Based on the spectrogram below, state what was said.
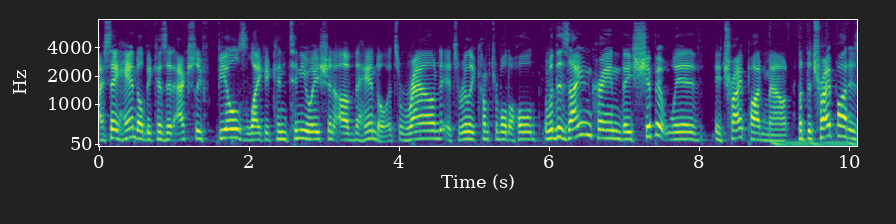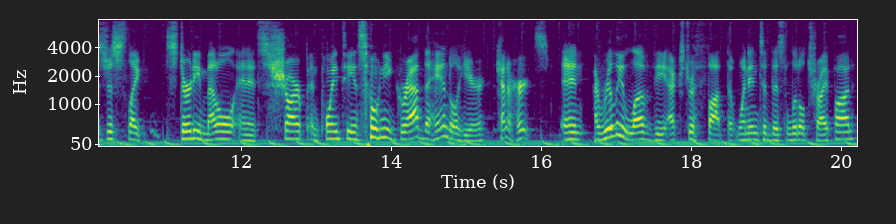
I say handle because it actually feels like a continuation of the handle. It's round, it's really comfortable to hold. With the Zhiyun Crane, they ship it with a tripod mount, but the tripod is just like sturdy metal and it's sharp and pointy. And so when you grab the handle here, it kind of hurts. And I really love the extra thought that went into this little tripod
